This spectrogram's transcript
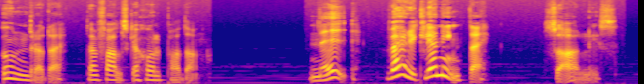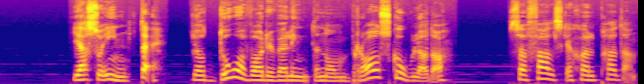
undrade den falska sköldpaddan. Nej, verkligen inte, sa Alice. Ja, så inte? Ja, då var det väl inte någon bra skola då? sa falska sköldpaddan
